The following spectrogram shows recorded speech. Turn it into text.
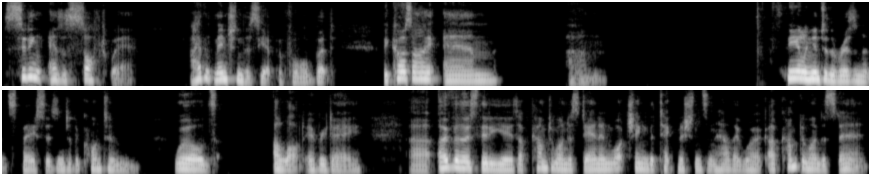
sitting as a software. I haven't mentioned this yet before, but because I am um, feeling into the resonance spaces, into the quantum worlds a lot every day, uh, over those 30 years, I've come to understand and watching the technicians and how they work, I've come to understand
